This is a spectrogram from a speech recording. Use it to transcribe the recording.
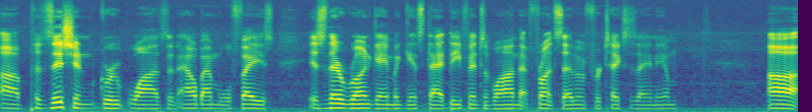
uh, position group wise, that Alabama will face. Is their run game against that defensive line, that front seven for Texas A&M. Uh,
